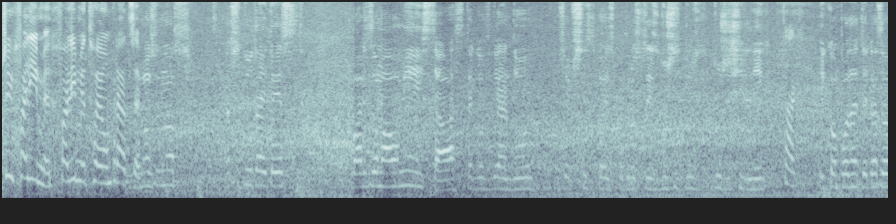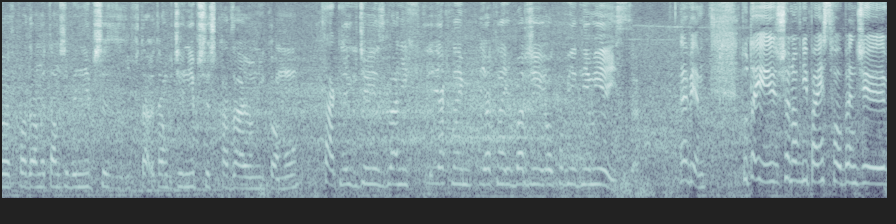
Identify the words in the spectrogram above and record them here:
Czyli chwalimy, chwalimy Twoją pracę. Może no, znaczy tutaj to jest bardzo mało miejsca z tego względu, że wszystko jest po prostu, jest duży, duży, duży silnik Tak. i komponenty gazowe wkładamy tam, żeby nie przy, tam gdzie nie przeszkadzają nikomu. Tak. No i gdzie jest dla nich jak, naj, jak najbardziej odpowiednie miejsce. Ja wiem. Tutaj, szanowni państwo, będzie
